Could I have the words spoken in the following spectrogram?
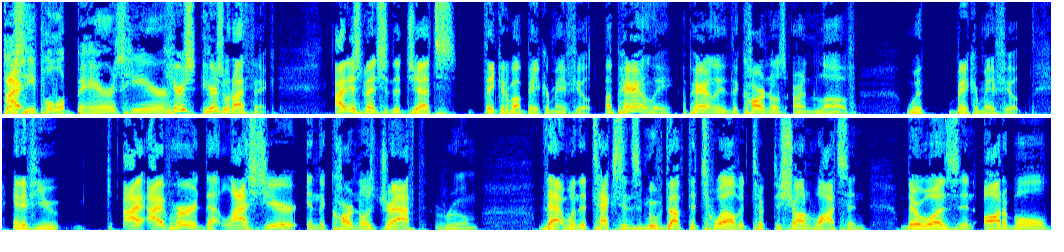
Does I- he pull a Bears here? Here's here's what I think. I just mentioned the Jets thinking about Baker Mayfield. Apparently, apparently the Cardinals are in love with Baker Mayfield. And if you I, I've heard that last year in the Cardinals draft room that when the Texans moved up to twelve and took Deshaun Watson, there was an audible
